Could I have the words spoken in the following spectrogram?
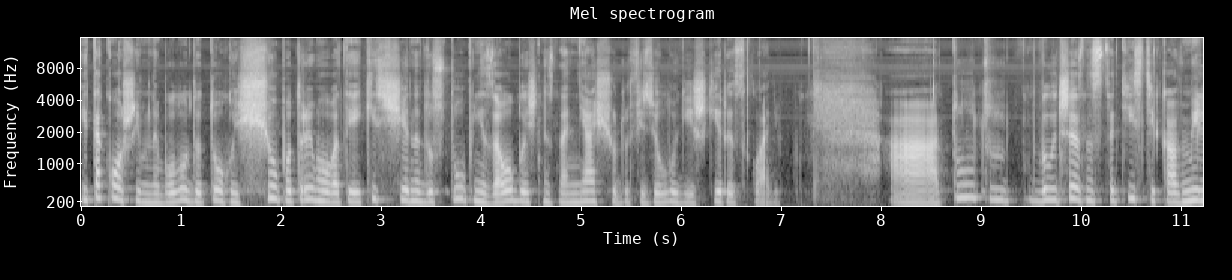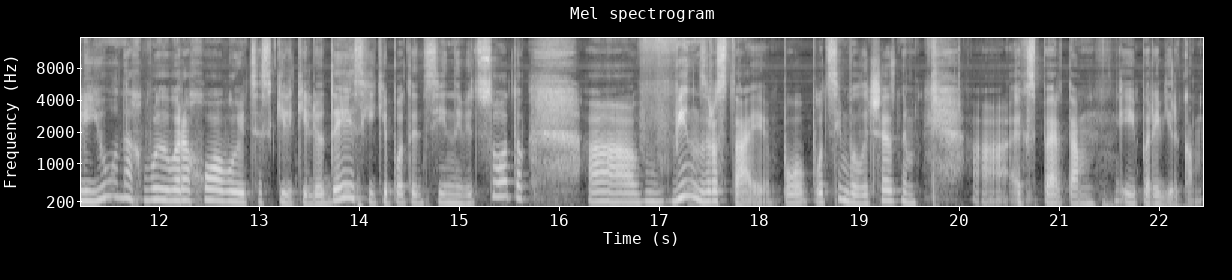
і також їм не було до того, щоб отримувати якісь ще недоступні заоблачні знання щодо фізіології шкіри і складів. А тут величезна статистика в мільйонах вираховується, скільки людей, скільки потенційний відсоток. Він зростає по по цим величезним експертам і перевіркам.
